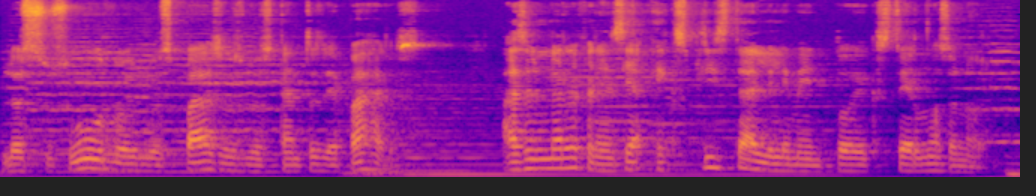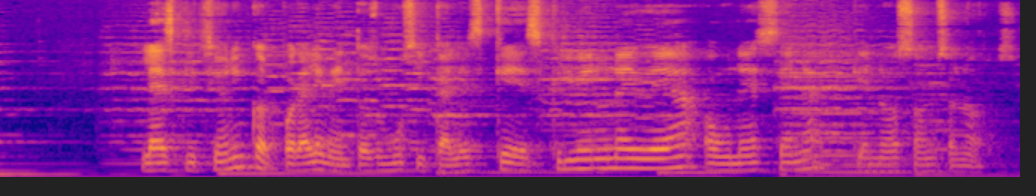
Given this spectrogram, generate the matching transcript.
los susurros, los pasos, los cantos de pájaros, hacen una referencia explícita al elemento externo sonoro. La descripción incorpora elementos musicales que describen una idea o una escena que no son sonoros.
